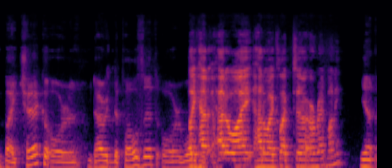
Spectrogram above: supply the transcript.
by check or direct deposit or what? Like how, how do I how do I collect uh, our rent money? Yeah.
